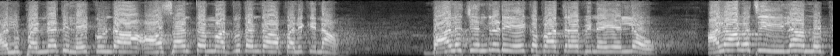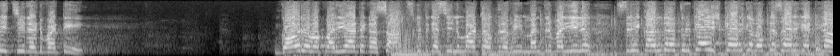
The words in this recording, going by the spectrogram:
అలుపన్నది లేకుండా ఆశాంతం అద్భుతంగా పలికిన బాలచంద్రుడి ఏకపాత్రాభినయంలో అలా వచ్చి ఇలా మెప్పించినటువంటి గౌరవ పర్యాటక సాంస్కృతిక సినిమాటోగ్రఫీ మంత్రివర్యులు శ్రీ కందుల దుర్గేష్ గారికి ఒక్కసారి గట్టిగా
